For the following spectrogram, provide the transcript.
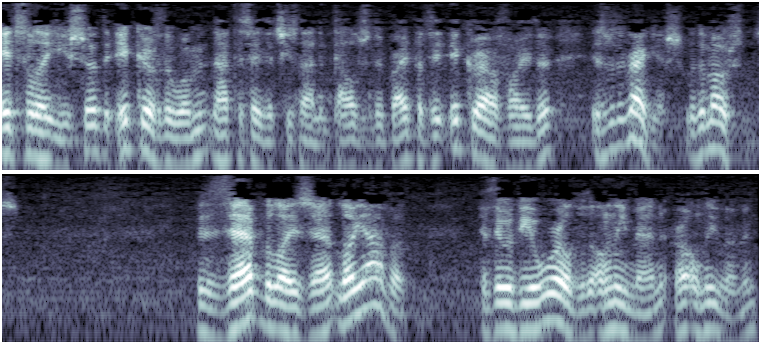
Eitzvah Isha, the ikr of the woman, not to say that she's not intelligent or bright, but the ikr of Haida is with regish, with emotions. If there would be a world with only men or only women,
